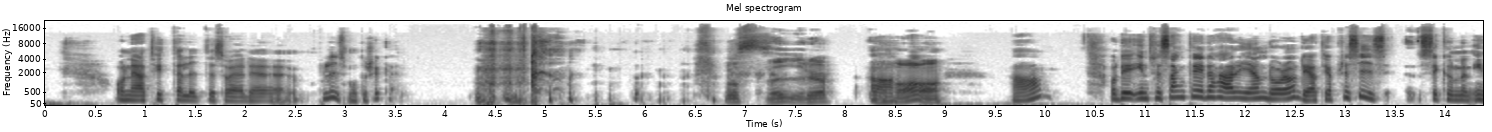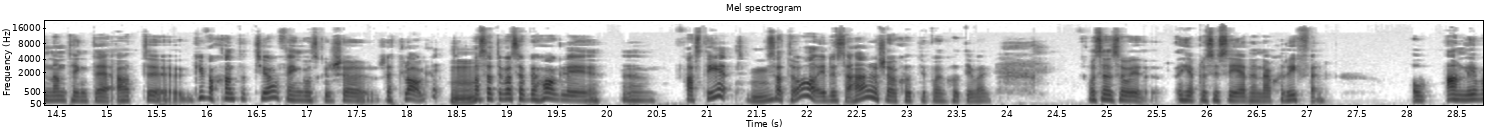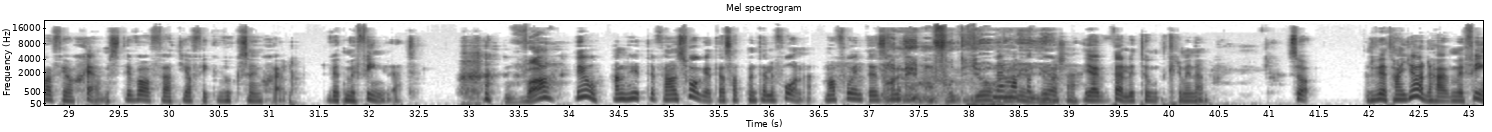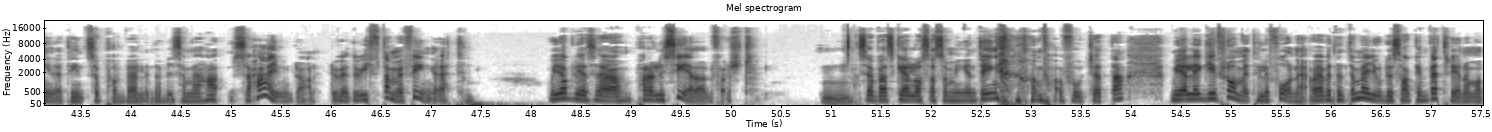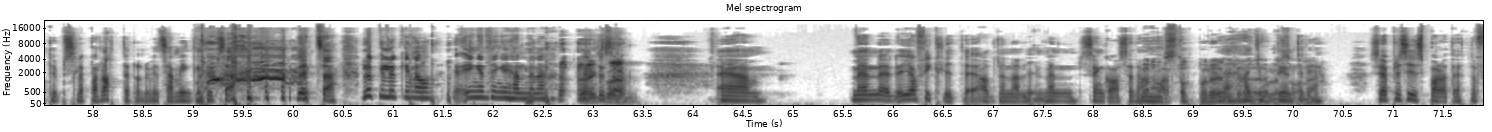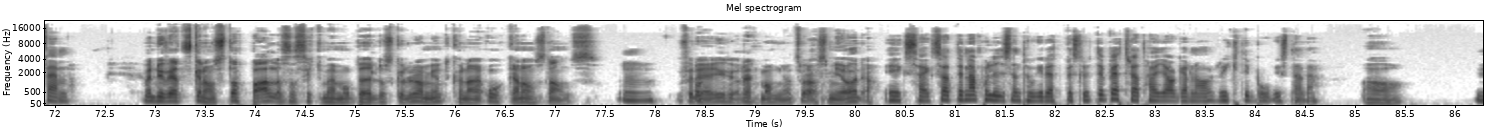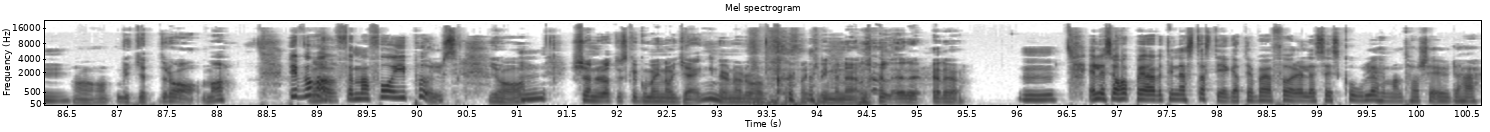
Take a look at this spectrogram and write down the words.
Och när jag tittar lite så är det polismotorcykel. Vad säger du? Jaha. Ja. Och det intressanta i det här igen då, då det är att jag precis sekunden innan tänkte att uh, gud vad skönt att jag för en gång skulle köra rätt lagligt. Mm. Alltså att det var så behaglig eh, hastighet. Mm. Så att ja, är det så här att köra 70 på en 70-väg? Och sen så helt plötsligt ser jag den där sheriffen. Och anledningen varför jag skäms, det var för att jag fick vuxen skäll. Du vet med fingret. Va? Jo, han hittade, för han såg att jag satt med telefonen. Man får inte Ja, nej man får inte göra Nej, man det får inte ju. göra så här. Jag är väldigt tungt kriminell. Så, du vet, han gör det här med fingret, det är inte så poddvänligt att visa, men han, så här gjorde han. Du vet, vifta med fingret. Och jag blev så här paralyserad först. Mm. Så jag bara, ska jag låtsas som ingenting? bara fortsätta. Men jag lägger ifrån mig telefonen och jag vet inte om jag gjorde saken bättre genom att typ släppa ratten och du vet så här vinka typ så här. vet så här, looky looky no, ingenting i händerna. Lite så. Ehm, men eh, jag fick lite adrenalin, men sen gasade Men han bara. stoppade Nej, inte han dig gjorde inte så, nej? det. Så jag har precis sparat 1 och 5. Men du vet, ska de stoppa alla som sitter med mobil då skulle de ju inte kunna åka någonstans. Mm. För det är ju rätt många tror jag som gör det. Exakt, så att den här polisen tog rätt beslut. Det är bättre att han jagar någon riktig bov istället. Ja, Mm. ja. vilket drama. Det var, Va? för man får ju puls. Ja, Mm. känner du att du ska gå med i något gäng nu när du har kriminell? Eller är det, är det... Mm. Eller så hoppar jag över till nästa steg, att jag börjar föreläsa i skolor hur man tar sig ur det här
